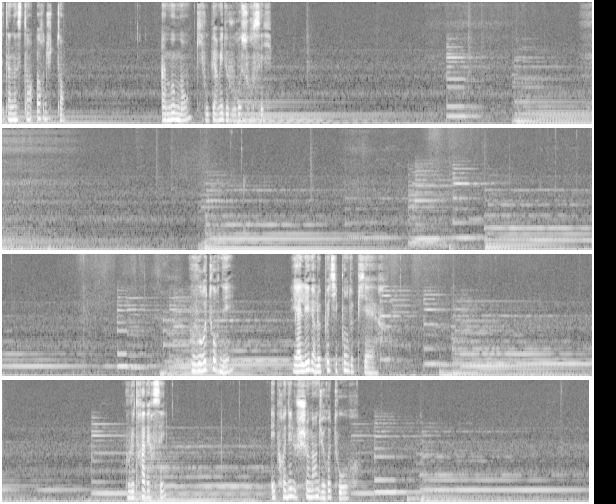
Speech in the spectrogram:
c'est un instant hors du temps, un moment qui vous permet de vous ressourcer. Vous vous retournez et allez vers le petit pont de pierre. Vous le traversez et prenez le chemin du retour.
